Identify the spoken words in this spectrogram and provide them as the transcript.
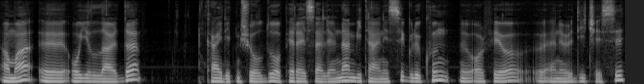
ama e, o yıllarda kaydetmiş olduğu opera eserlerinden bir tanesi Gluck'un e, Orfeo and Eurydice'si.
